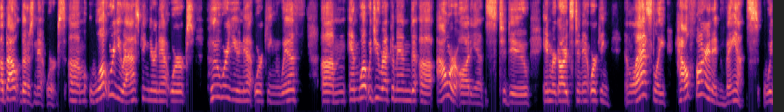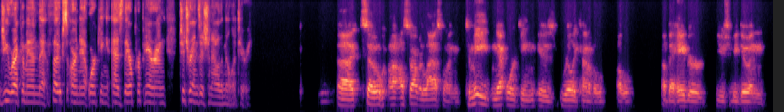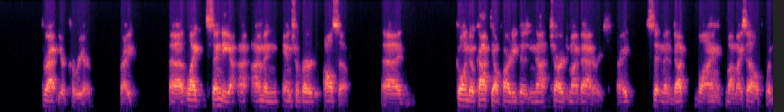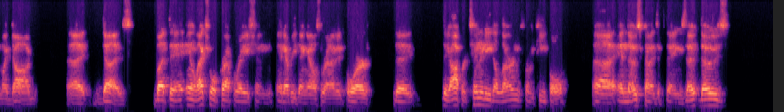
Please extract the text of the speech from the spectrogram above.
about those networks. Um, what were you asking your networks who were you networking with um, and what would you recommend uh, our audience to do in regards to networking and lastly, how far in advance would you recommend that folks are networking as they're preparing to transition out of the military? Uh, so I'll start with the last one. To me, networking is really kind of a, a, a behavior you should be doing throughout your career, right? Uh, like Cindy, I, am an introvert also. Uh, going to a cocktail party does not charge my batteries, right? Sitting in a duck blind by myself with my dog uh, does. But the intellectual preparation and everything else around it, or the the opportunity to learn from people uh, and those kinds of things, th- those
